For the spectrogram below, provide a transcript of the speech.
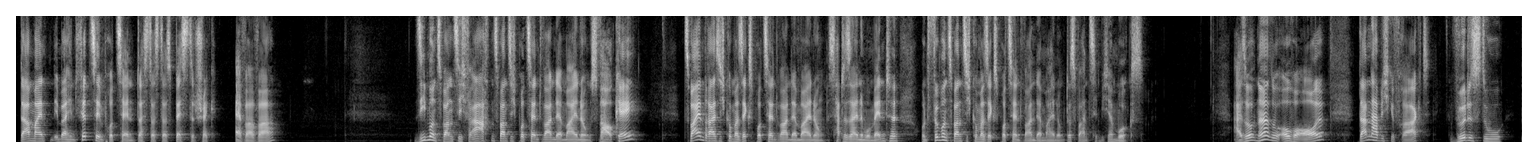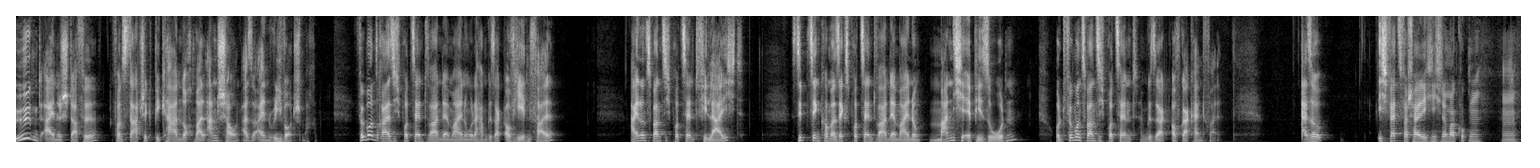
Da meinten immerhin 14%, dass das das beste Track ever war. 27, 28% waren der Meinung, es war okay. 32,6% waren der Meinung, es hatte seine Momente. Und 25,6% waren der Meinung, das war ein ziemlicher Murks. Also, ne, so overall. Dann habe ich gefragt, würdest du irgendeine Staffel von Star Trek Picard nochmal anschauen, also einen Rewatch machen. 35% waren der Meinung oder haben gesagt, auf jeden Fall. 21% vielleicht. 17,6% waren der Meinung, manche Episoden. Und 25% haben gesagt, auf gar keinen Fall. Also, ich werde es wahrscheinlich nicht nochmal gucken. Hm.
